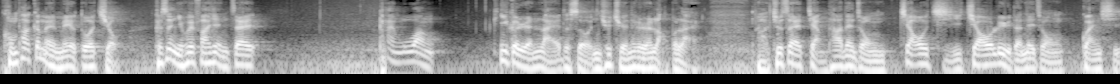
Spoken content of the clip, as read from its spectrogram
恐怕根本没有多久。可是你会发现你在。盼望一个人来的时候，你就觉得那个人老不来，啊，就在讲他那种焦急、焦虑的那种关系，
